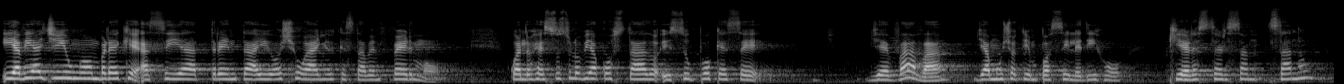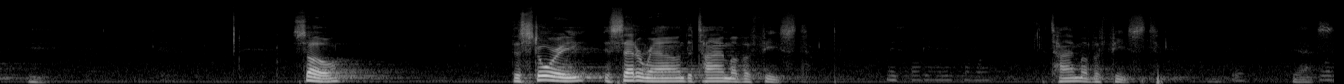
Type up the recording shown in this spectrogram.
Y había allí un hombre que hacía 38 años que estaba enfermo. Cuando Jesús lo vio acostado y supo que se llevaba ya mucho tiempo así, le dijo, ¿quieres ser san- sano? So, the story is set around the time of a feast. Time of a feast. Yes.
